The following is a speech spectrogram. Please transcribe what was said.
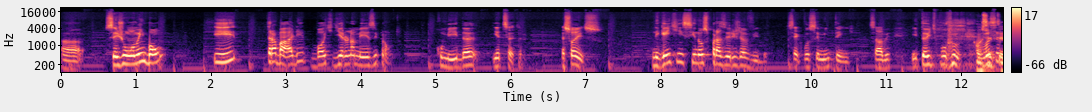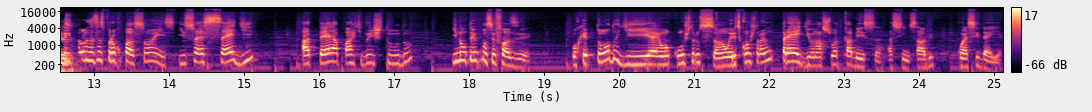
uh, seja um homem bom e trabalhe, bote dinheiro na mesa e pronto, comida e etc. É só isso. Ninguém te ensina os prazeres da vida, se é que você me entende, sabe? Então, tipo, Com você certeza. tem todas essas preocupações, isso excede até a parte do estudo e não tem o que você fazer. Porque todo dia é uma construção, eles constroem um prédio na sua cabeça, assim, sabe? Com essa ideia.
